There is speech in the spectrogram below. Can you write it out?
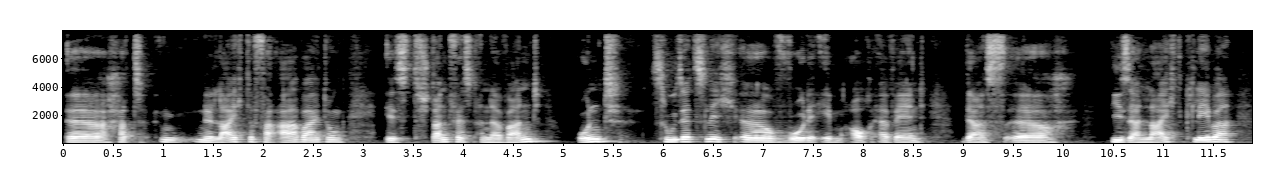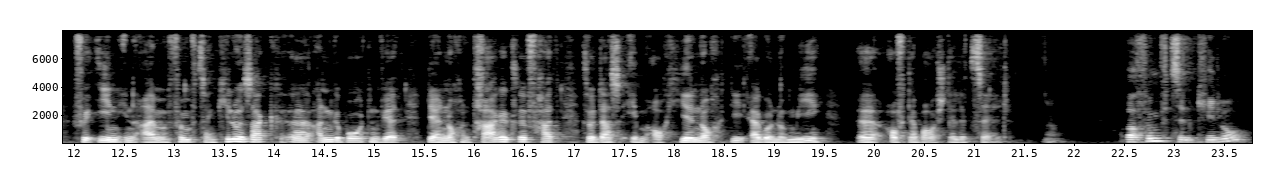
äh, hat eine leichte Verarbeitung, ist standfest an der Wand und zusätzlich äh, wurde eben auch erwähnt, dass äh, dieser Leichtkleber für ihn in einem 15 Kilo Sack äh, angeboten wird, der noch einen Tragegriff hat, sodass eben auch hier noch die Ergonomie äh, auf der Baustelle zählt. Ja. Aber 15 Kilo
